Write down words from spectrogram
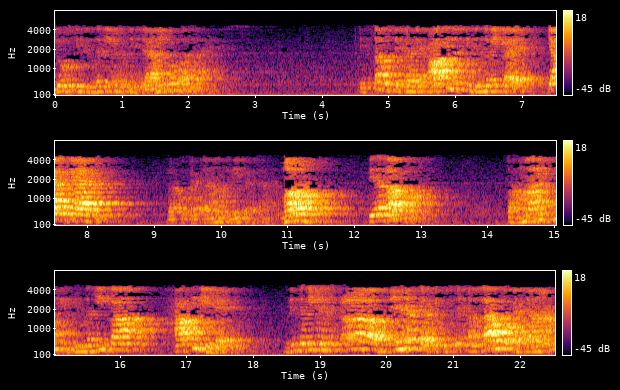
جو اس کی زندگی میں اس نے جانی ہو اللہ ہے۔ اس سب سے پہلے آپ اس کی زندگی کا ہے، کیا کیا ہے رب کو پہچانا تو نہیں پہچانا۔ مارو تیرا رب تو ہماری پوری زندگی کا حاصل یہ ہے، زندگی میں سب محنت کر کے اس نے اللہ کو پہچانا،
